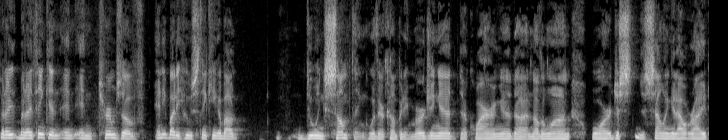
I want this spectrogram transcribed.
but I but I think in, in, in terms of anybody who's thinking about doing something with their company, merging it, acquiring it, uh, another one, or just, just selling it outright.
